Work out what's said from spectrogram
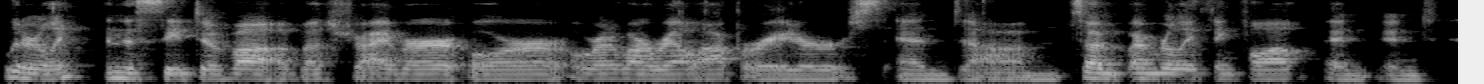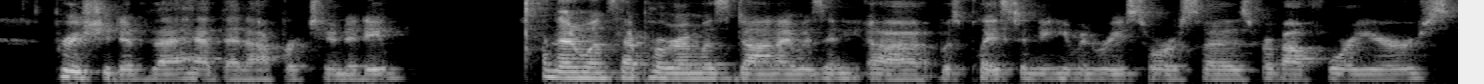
literally in the seat of a, a bus driver or or one of our rail operators. And um, so I'm, I'm really thankful and, and appreciative that i had that opportunity. And then once that program was done i was in uh, was placed into human resources for about four years.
